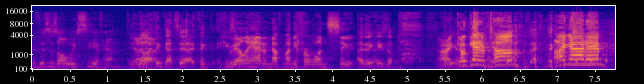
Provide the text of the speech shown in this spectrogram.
if this is all we see of him. Yeah, no, I think that's it. I think he's. We A, only had enough money for one suit. I think he's a. All right, go get him, Tom! I got him!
